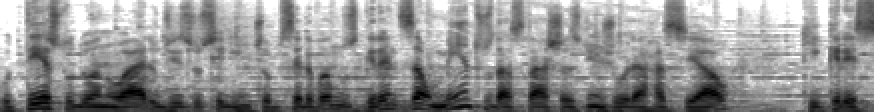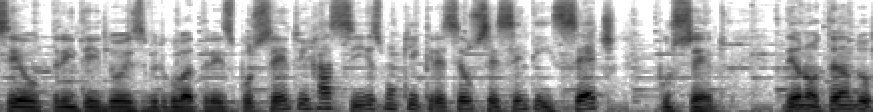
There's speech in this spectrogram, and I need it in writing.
O texto do anuário diz o seguinte: observamos grandes aumentos das taxas de injúria racial, que cresceu 32,3%, e racismo, que cresceu 67%, denotando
